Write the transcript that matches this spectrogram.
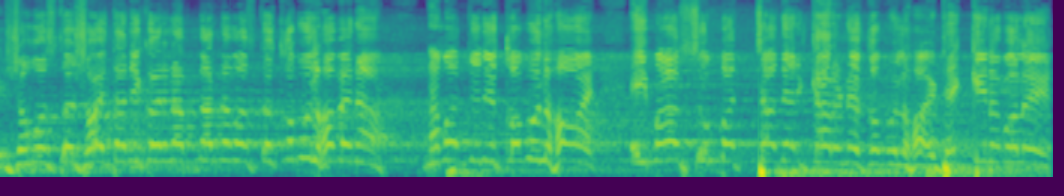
এই সমস্ত শয়তানি করেন, আপনার নামাজ তো কবুল হবে না। নামাজ যদি কবুল হয়, এই মাসুম বাচ্চাদের কারণে কবুল হয়। ঠিক কিনা বলেন?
